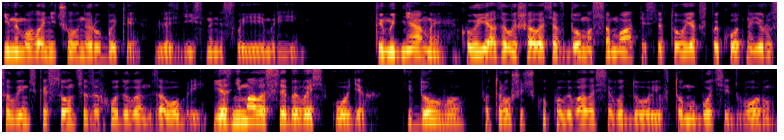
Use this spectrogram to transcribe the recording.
і не могла нічого не робити для здійснення своєї мрії. Тими днями, коли я залишалася вдома сама після того, як спекотне єрусалимське сонце заходило за обрій, я знімала з себе весь одяг і довго потрошечку поливалася водою в тому боці двору,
